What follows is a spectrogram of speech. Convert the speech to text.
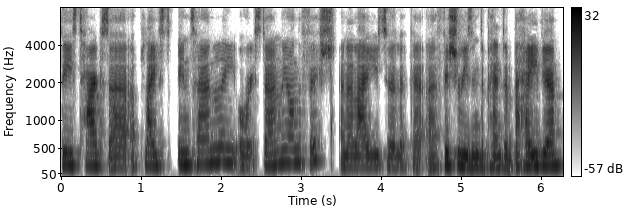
these tags are, are, placed internally or externally on the fish and allow you to look at uh, fisheries independent behavior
